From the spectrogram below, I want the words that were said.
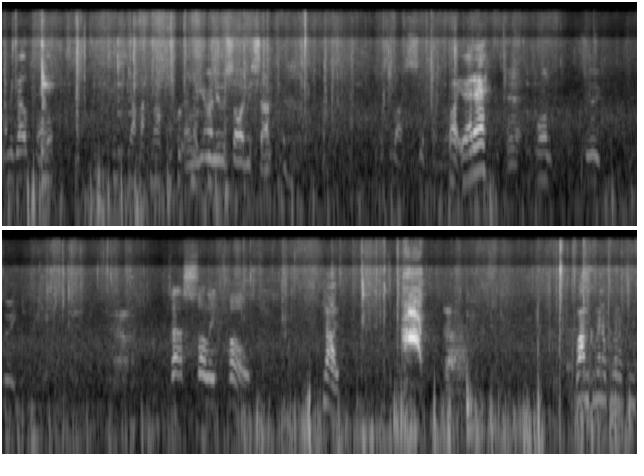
Let me go up here. Stand back now it And on. get around the other side with Sam. Right, you ready? Yeah, one, two, three. Is that a solid pole? No. Well, I'm coming, I'm coming, I'm coming.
